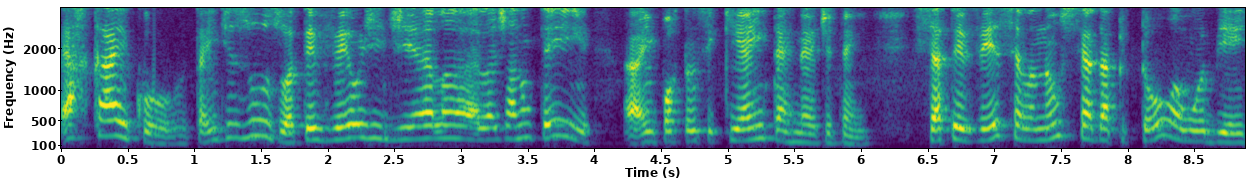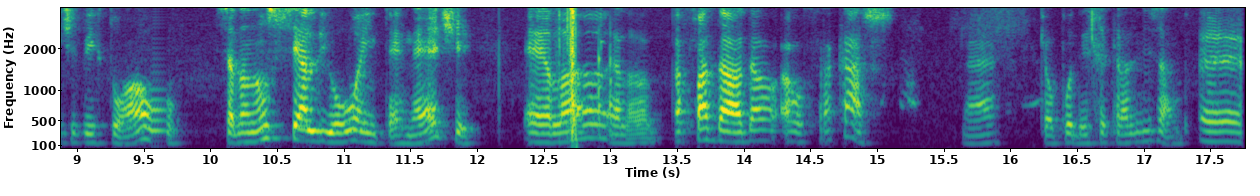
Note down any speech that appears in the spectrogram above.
é arcaico, está em desuso. A TV hoje em dia ela, ela já não tem a importância que a internet tem. Se a TV, se ela não se adaptou a um ambiente virtual, se ela não se aliou à internet, ela ela está fadada ao fracasso, né? que é o poder centralizado. É,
